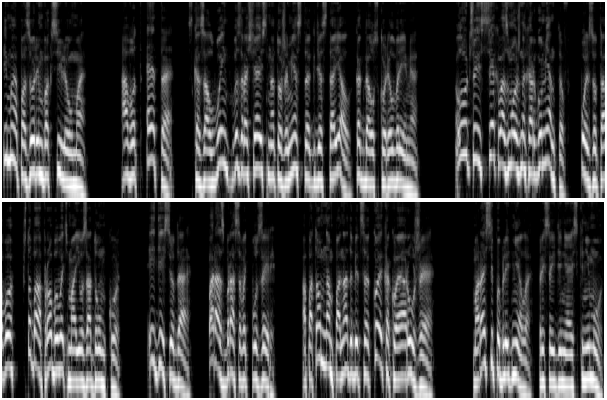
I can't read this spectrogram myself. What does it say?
и мы опозорим Ваксилиума. А вот это – сказал Уэйн, возвращаясь на то же место, где стоял, когда ускорил время. «Лучший из всех возможных аргументов в пользу того, чтобы опробовать мою задумку. Иди сюда, пора сбрасывать пузырь. А потом нам понадобится кое-какое оружие». Мараси побледнела, присоединяясь к нему.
